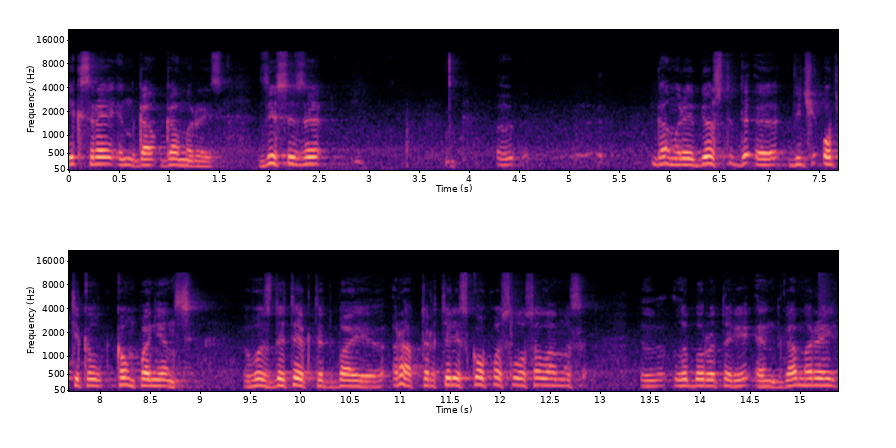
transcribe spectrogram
X-ray and ga- gamma rays. This is a gamma ray burst, which optical components was detected by uh, Raptor Telescopos Los Alamos uh, laboratory and gamma ray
